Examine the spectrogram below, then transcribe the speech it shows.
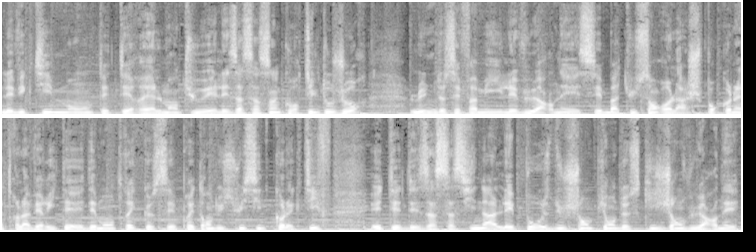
les victimes ont été réellement tuées? Les assassins courent-ils toujours? L'une de ces familles, les Vuarnet, s'est battue sans relâche pour connaître la vérité et démontrer que ces prétendus suicides collectifs étaient des assassinats. L'épouse du champion de ski Jean Vuarnet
